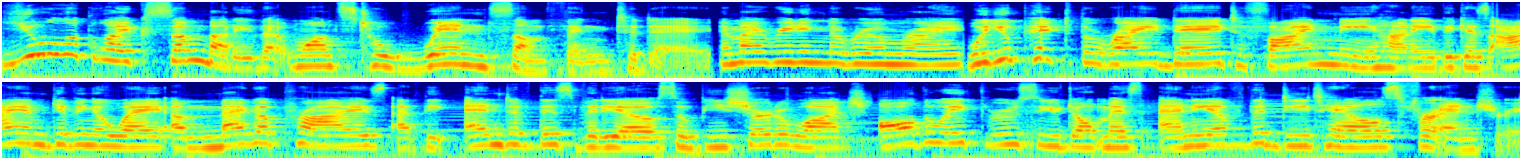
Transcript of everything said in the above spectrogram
You look like somebody that wants to win something today. Am I reading the room right? Well, you picked the right day to find me, honey, because I am giving away a mega prize at the end of this video, so be sure to watch all the way through so you don't miss any of the details for entry.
